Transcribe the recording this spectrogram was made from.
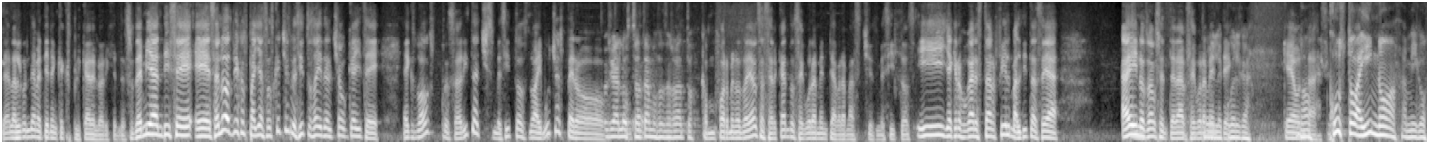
Algún día me tienen que explicar el origen de eso. Demian dice: eh, Saludos viejos payasos. ¿Qué chismecitos hay del showcase de Xbox? Pues ahorita chismecitos no hay muchos, pero Pues ya los tratamos hace rato. conforme nos vayamos acercando, seguramente habrá más chismecitos. Y ya quiero jugar Starfield, maldita sea. Ahí nos vamos a enterar seguramente cuelga. qué No, onda. justo ahí no, amigo.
